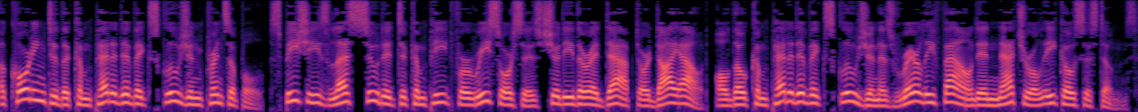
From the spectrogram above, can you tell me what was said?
According to the competitive exclusion principle, species less suited to compete for resources should either adapt or die out, although competitive exclusion is rarely found in natural ecosystems.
